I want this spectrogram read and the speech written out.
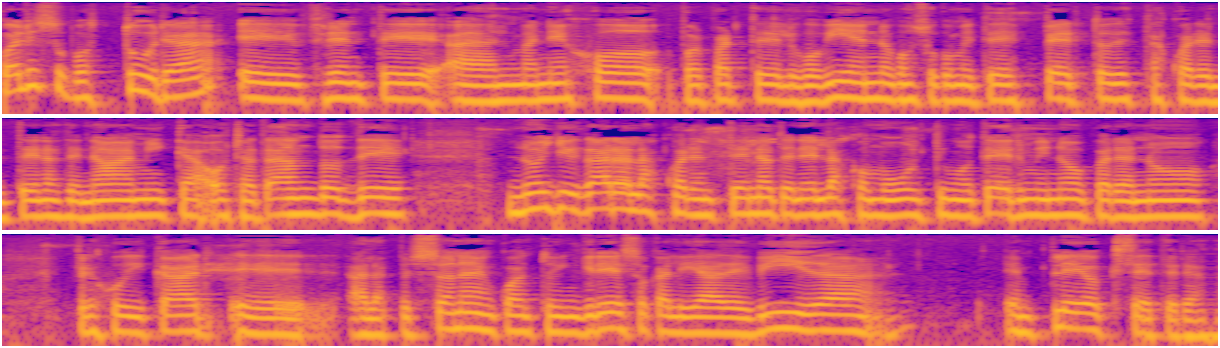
¿Cuál es su postura eh, frente al manejo por parte del gobierno con su comité de expertos de estas cuarentenas dinámicas o tratando de no llegar a las cuarentenas tenerlas como último término para no perjudicar eh, a las personas en cuanto a ingreso, calidad de vida, empleo, etcétera?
